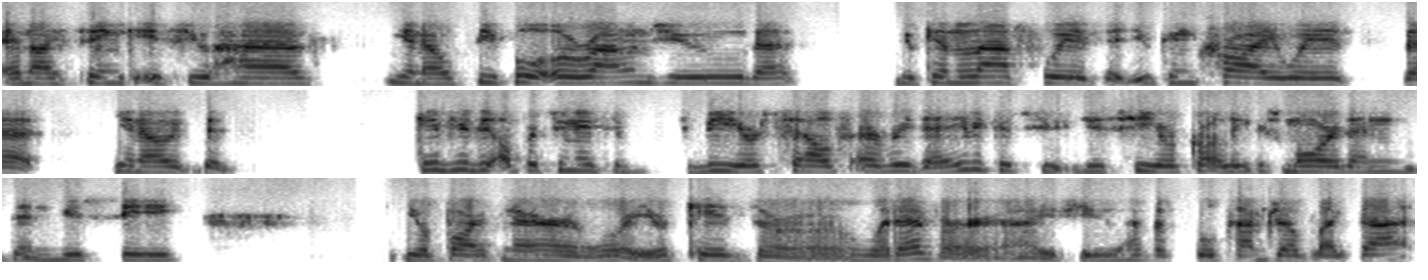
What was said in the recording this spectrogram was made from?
And I think if you have, you know, people around you that you can laugh with, that you can cry with, that, you know, that give you the opportunity to, be yourself every day because you, you see your colleagues more than, than you see your partner or your kids or whatever uh, if you have a full-time job like that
